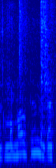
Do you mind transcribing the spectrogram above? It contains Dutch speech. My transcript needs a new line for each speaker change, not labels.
ik hem omhoog doen, dan kan ik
